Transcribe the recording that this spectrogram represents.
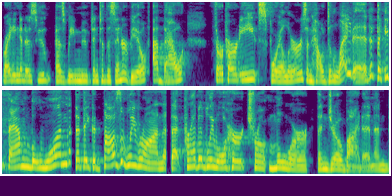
writing it as you as we moved into this interview about third party spoilers and how delighted they found the one that they could possibly run that probably will hurt Trump more than Joe Biden. And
